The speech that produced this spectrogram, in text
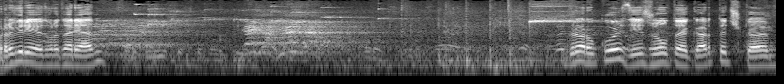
Проверяют вратаря. Игра рукой, здесь желтая карточка. Иди,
